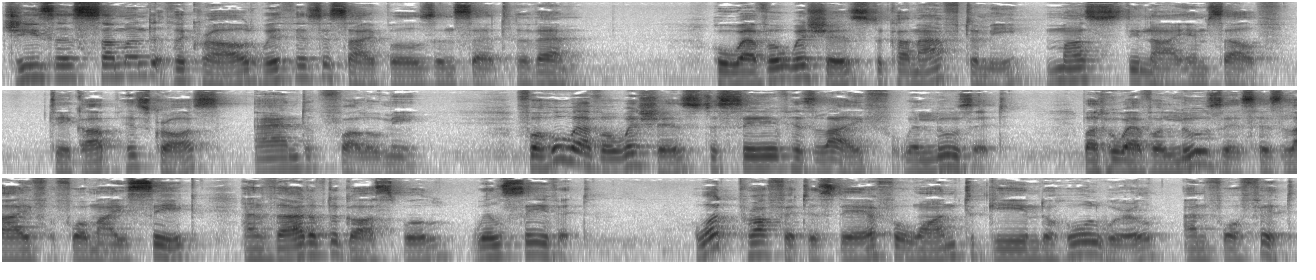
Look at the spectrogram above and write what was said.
Jesus summoned the crowd with his disciples and said to them, Whoever wishes to come after me must deny himself take up his cross, and follow me. For whoever wishes to save his life will lose it, but whoever loses his life for my sake and that of the gospel will save it. What profit is there for one to gain the whole world and forfeit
